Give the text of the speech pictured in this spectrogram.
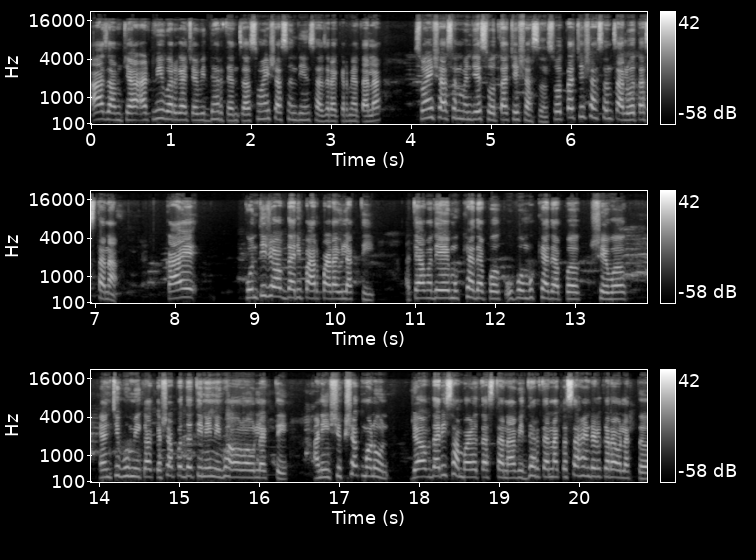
आज आमच्या आठवी वर्गाच्या विद्यार्थ्यांचा स्वयंशासन दिन साजरा करण्यात आला. स्वयंशासन म्हणजे स्वतःचे शासन. स्वतःचे शासन चालवत असताना काय कोणती जबाबदारी पार पाडावी लागती? त्यामध्ये मुख्याध्यापक उपमुख्याध्यापक सेवक यांची भूमिका कशा पद्धतीने निभावावी लागते? आणि शिक्षक म्हणून जबाबदारी सांभाळत असताना विद्यार्थ्यांना कसं हँडल करावं लागतं?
